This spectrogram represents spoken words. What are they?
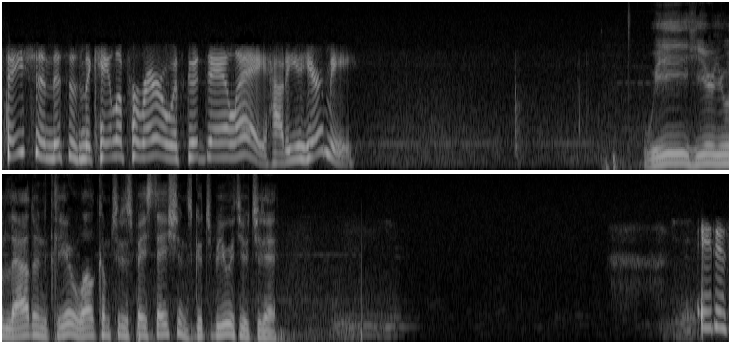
Station, this is Michaela Pereira with Good Day LA. How do you hear me? We hear you loud and clear. Welcome to the space station. It's good to be with you today. It is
